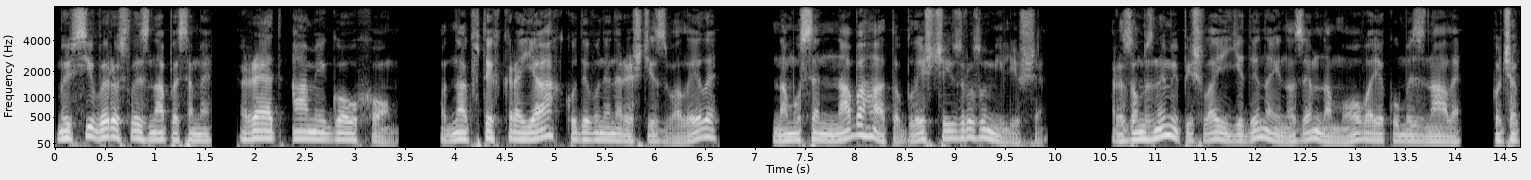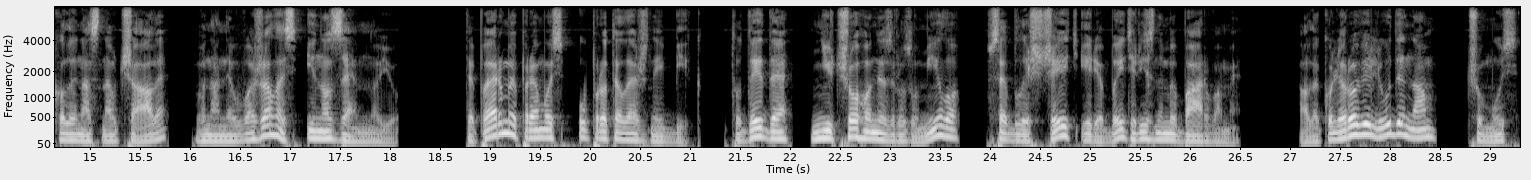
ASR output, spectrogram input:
Ми всі виросли з написами Red Army Go Home. Однак в тих краях, куди вони нарешті звалили, нам усе набагато ближче і зрозуміліше. Разом з ними пішла і єдина іноземна мова, яку ми знали, хоча коли нас навчали, вона не вважалась іноземною. Тепер ми премось у протилежний бік, туди, де нічого не зрозуміло, все блищить і рябить різними барвами. Але кольорові люди нам чомусь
